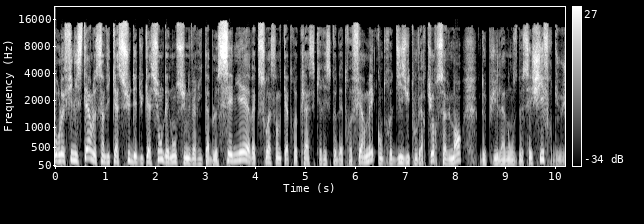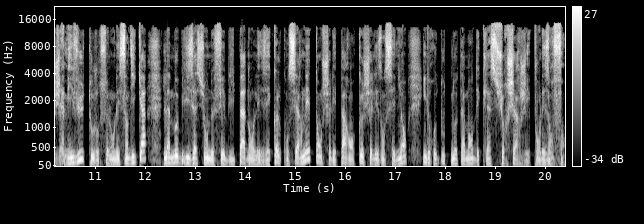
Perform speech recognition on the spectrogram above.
Pour le Finistère, le syndicat Sud Éducation dénonce une véritable saignée avec 64 classes qui risquent d'être fermées contre 18 ouvertures seulement. Depuis l'annonce de ces chiffres, du jamais vu, toujours selon les syndicats, la mobilisation ne faiblit pas dans les écoles concernées, tant chez les parents que chez les enseignants. Ils redoutent notamment des classes surchargées pour les enfants.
